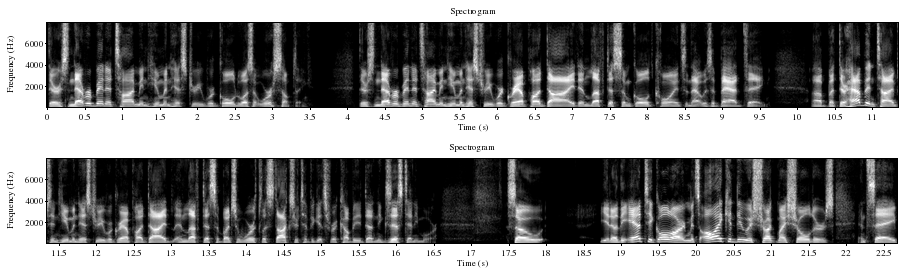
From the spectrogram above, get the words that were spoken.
there's never been a time in human history where gold wasn't worth something. There's never been a time in human history where grandpa died and left us some gold coins and that was a bad thing. Uh, but there have been times in human history where grandpa died and left us a bunch of worthless stock certificates for a company that doesn't exist anymore. So, you know, the anti gold arguments, all I can do is shrug my shoulders and say,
